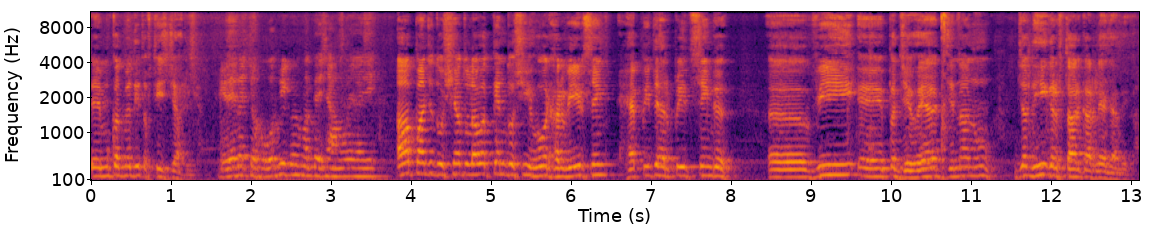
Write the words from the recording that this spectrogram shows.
ਤੇ ਮੁਕਦਮੇ ਦੀ ਤਫਤੀਸ਼ ਜਾਰੀ ਹੈ। ਇਹਦੇ ਵਿੱਚ ਹੋਰ ਵੀ ਕੋਈ ਬੰਦੇ ਸ਼ਾਮਲ ਹੋਏ ਆ ਜੀ? ਆ ਪੰਜ ਦੋਸ਼ੀਆਂ ਤੋਂ ਇਲਾਵਾ ਤਿੰਨ ਦੋਸ਼ੀ ਹੋਰ ਹਰਵੀਰ ਸਿੰਘ ਹੈਪੀ ਤੇ ਹਰਪ੍ਰੀਤ ਸਿੰਘ। ਵੀ ਭੱਜੇ ਹੋਏ ਆ ਜਿਨ੍ਹਾਂ ਨੂੰ ਜਲਦ ਹੀ ਗ੍ਰਿਫਤਾਰ ਕਰ ਲਿਆ ਜਾਵੇਗਾ।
